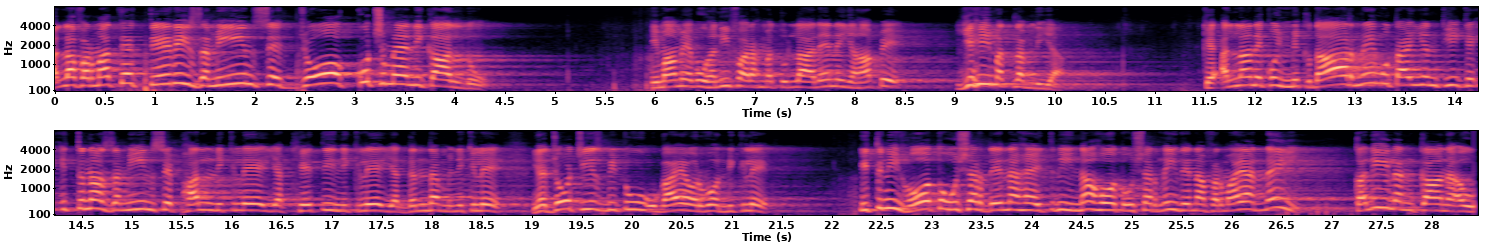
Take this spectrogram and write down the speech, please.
अल्लाह फरमाते, तेरी ज़मीन से जो कुछ मैं निकाल दूँ। इमाम अबू हनीफा रहमतुल्लाह अलैह ने यहाँ पे यही मतलब लिया कि अल्लाह ने कोई मकदार नहीं मुतन की कि इतना ज़मीन से फल निकले या खेती निकले या गंदम निकले या जो चीज़ भी तू उगाए और वो निकले। इतनी हो तो उशर देना है, इतनी ना हो तो उशर नहीं देना। फरमाया, नहीं, कलीलन कान औ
